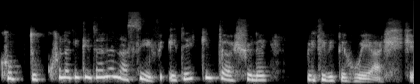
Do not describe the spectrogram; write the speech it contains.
খুব দুঃখ লাগে কি জানেন, আসিফ? এটাই কিন্তু আসলে পৃথিবীতে হয়ে আসছে।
